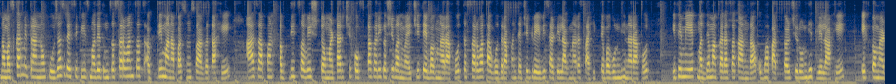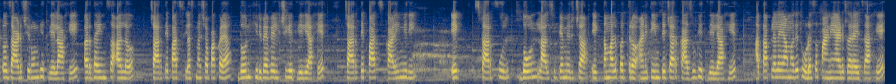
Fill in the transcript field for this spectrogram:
नमस्कार मित्रांनो पूजाच रेसिपीजमध्ये तुमचं सर्वांचंच अगदी मनापासून स्वागत आहे. आज आपण अगदी चविष्ट मटारची कोफ्ता करी कशी बनवायची ते बघणार आहोत. तर सर्वात अगोदर आपण त्याची ग्रेव्हीसाठी लागणारं साहित्य बघून घेणार आहोत. इथे मी एक मध्यम आकाराचा कांदा उभा पातळ चिरून घेतलेला आहे. एक टोमॅटो जाड चिरून घेतलेला आहे. अर्धा इंच आलं चार ते पाच लसणाच्या पाकळ्या दोन हिरव्या वेलची घेतलेली आहेत. चार ते पाच काळी मिरी एक स्टारफूल दोन लाल सुक्या मिरच्या एक तमालपत्र आणि तीन ते चार काजू घेतलेले आहेत. आता आपल्याला यामध्ये थोडंसं पाणी ऍड करायचं आहे.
